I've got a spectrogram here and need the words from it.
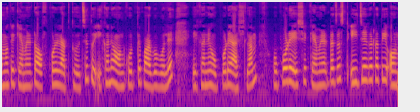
আমাকে ক্যামেরাটা অফ করে রাখতে হয়েছে। তো এখানে অন করতে পারব বলে এখানে ওপরে আসলাম। ওপরে এসে ক্যামেরাটা জাস্ট এই জায়গাটাতেই অন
